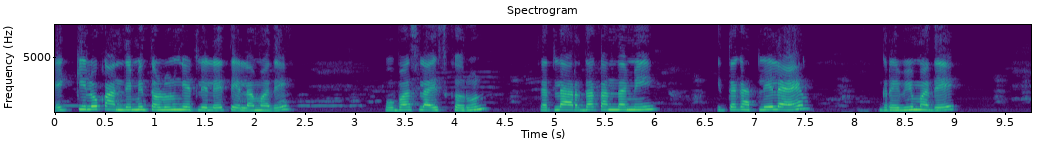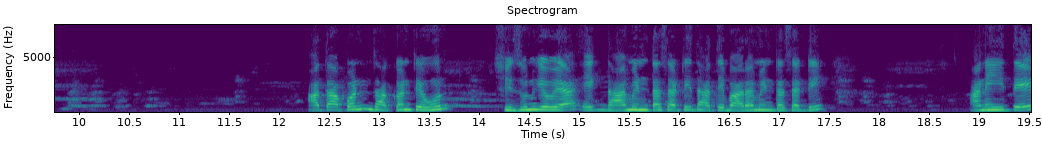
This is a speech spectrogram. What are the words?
एक किलो कांदे मी तळून घेतलेले तेलामध्ये. उभा स्लाईस करून त्यातला अर्धा कांदा मी इथं घातलेला आहे ग्रेव्हीमध्ये आता आपण झाकण ठेवून शिजून घेऊया एक दहा मिनटासाठी दहा ते बारा मिनटासाठी. आणि इथे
